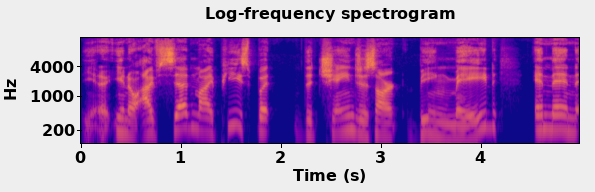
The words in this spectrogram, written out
You know, you know, I've said my piece, but the changes aren't being made. And then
